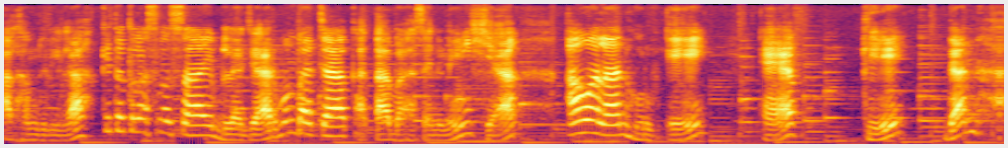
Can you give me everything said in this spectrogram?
Alhamdulillah kita telah selesai belajar membaca kata bahasa Indonesia awalan huruf E, F, G, dan H.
